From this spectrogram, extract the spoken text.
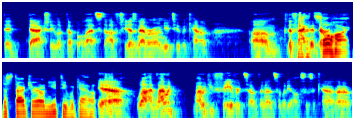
that that actually looked up all that stuff. She doesn't have her own YouTube account. Um, the fact that It's they're so hard to start your own YouTube account. yeah. Well, why would why would you favorite something on somebody else's account? I don't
